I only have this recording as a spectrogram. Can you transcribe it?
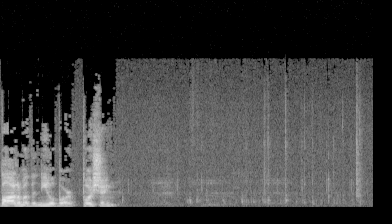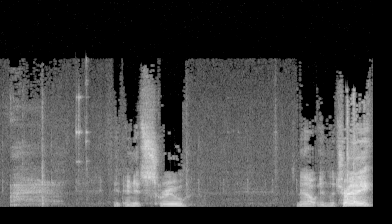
bottom of the needle bar bushing. and its screw now in the tray.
